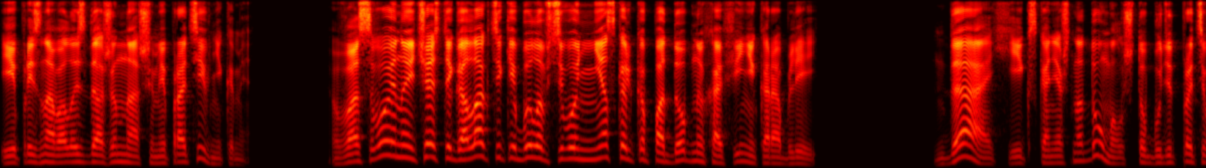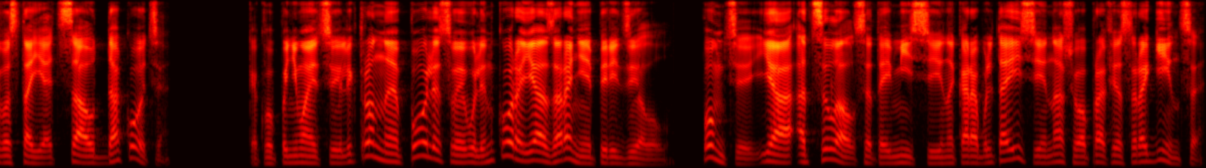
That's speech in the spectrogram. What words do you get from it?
и признавалась даже нашими противниками? В освоенной части галактики было всего несколько подобных Афине кораблей. Да, Хикс, конечно, думал, что будет противостоять Саут-Дакоте. Как вы понимаете, электронное поле своего линкора я заранее переделал. Помните, я отсылал с этой миссии на корабль Таисии нашего профессора Гинца,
